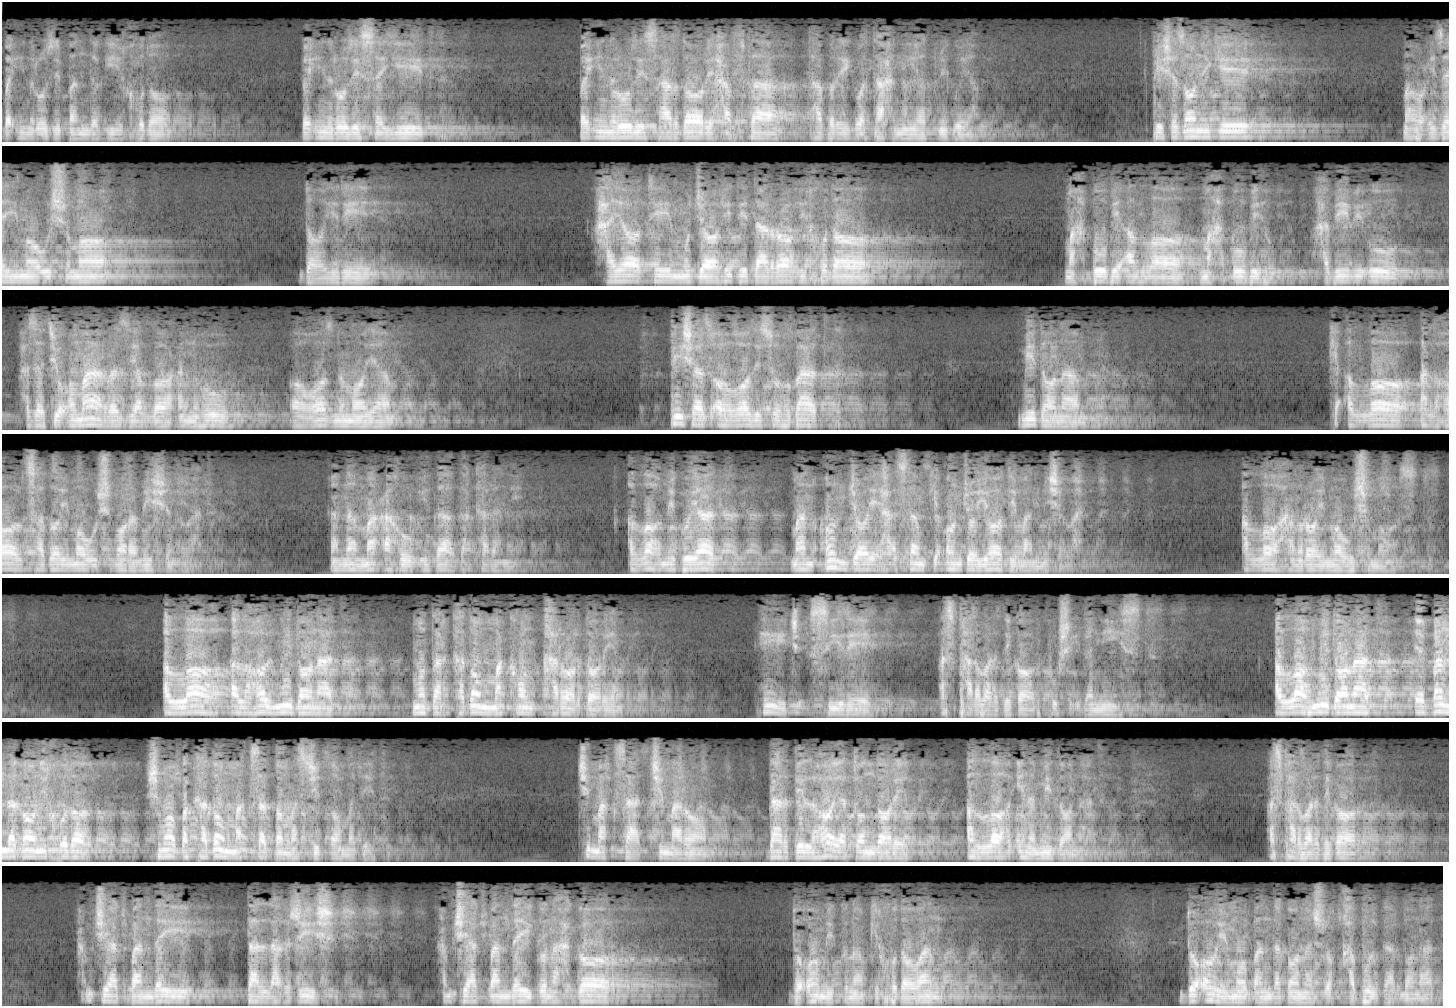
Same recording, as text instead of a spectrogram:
به این روز بندگی خدا به این روز سید به این روز سردار هفته تبریک و تحنیت می‌گویم. پیش از آنی که موعظه ما و شما دایره حیات مجاهدی در راه خدا محبوب الله محبوب حبیب او حضرت عمر رضی الله عنه آغاز نمایم. پیش از آغاز صحبت می‌دانم که الله الحال صدای ما و شما را میشنود. انا معه اذا ذکرنی الله می‌گوید من آن جایی هستم که آنجا یادی من می‌شود. الله همراه ما و شماست. الله الحال می‌داند ما در کدام مکان قرار داریم. هیچ سیره از پروردگار پوشیده نیست. الله می‌داند ای بندگان خدا شما به کدام مقصد به مسجد آمدید؟ چی مقصد چی مرام در دلهایتان دارید الله اینو می‌داند. از پروردگار همچی یک بنده در لغجیش همچی یک بنده گناهگار دعا می‌کنم که خداوند دعای ما بندگانش را قبول گرداند.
